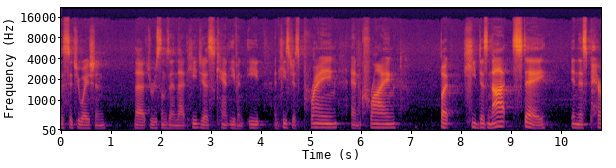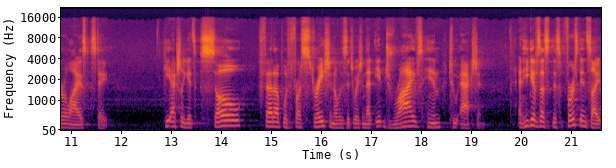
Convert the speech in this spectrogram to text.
the situation that Jerusalem's in that he just can't even eat and he's just praying and crying. But he does not stay in this paralyzed state. He actually gets so fed up with frustration over the situation that it drives him to action. And he gives us this first insight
